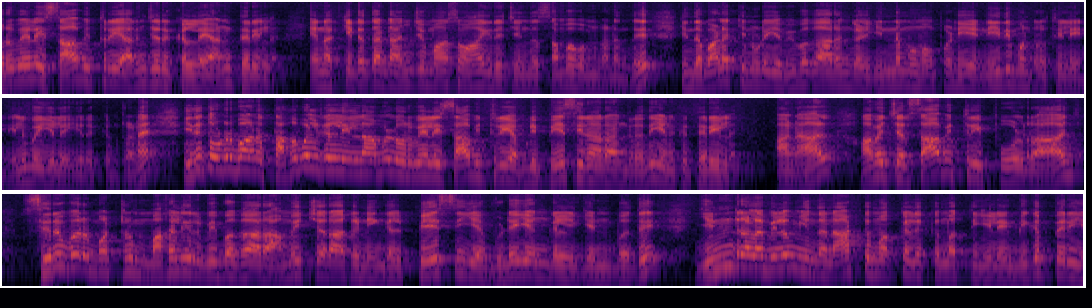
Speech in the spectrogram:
ஒருவேளை சாவித்ரி அறிஞ்சிருக்கலையான்னு தெரியல. ஏன்னா கிட்டத்தட்ட அஞ்சு மாசம் ஆகிருச்சு இந்த சம்பவம் நடந்து. இந்த வழக்கினுடைய விவகாரங்கள் இன்னமும் அப்படியே நீதிமன்றத்திலே நிலுவையிலே இருக்கின்றன. இது தொடர்பான தகவல்கள் இல்லாமல் ஒருவேளை சாவித்ரி அப்படி பேசினாராங்கிறது எனக்கு தெரியல. ஆனால் அமைச்சர் சாவித்ரி போல்ராஜ் சிறுவர் மற்றும் மகளிர் விவகார அமைச்சராக நீங்கள் பேசிய விடயங்கள் என்பது இன்றளவிலும் இந்த நாட்டு மக்களுக்கு மத்தியிலே மிகப்பெரிய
